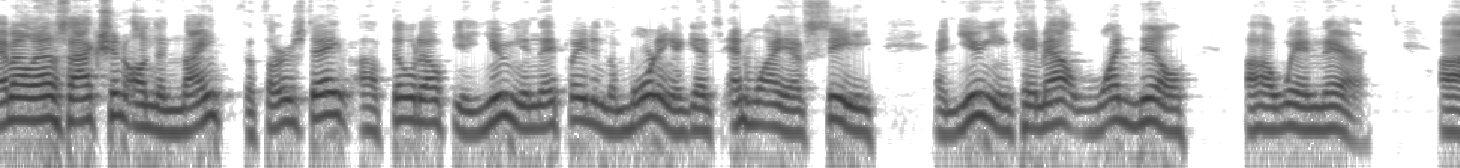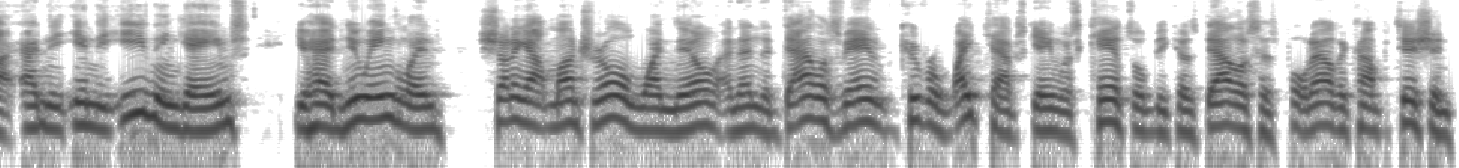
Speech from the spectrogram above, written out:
MLS action on the 9th, the Thursday. Uh, Philadelphia Union, they played in the morning against NYFC, and Union came out 1 0 uh, win there. Uh, and the, in the evening games, you had New England shutting out Montreal 1 0, and then the Dallas Vancouver Whitecaps game was canceled because Dallas has pulled out of the competition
